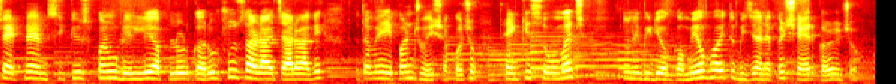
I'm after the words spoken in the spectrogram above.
ટાઈપના એમસીક્યુઝ પણ હું ડેલી અપલોડ કરું છું સાડા ચાર વાગે. તો તમે એ પણ જોઈ શકો છો. થેન્ક યુ સો મચ અને વીડિયો ગમ્યો હોય તો બીજાને પણ શેર કરજો.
